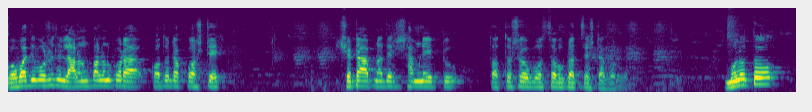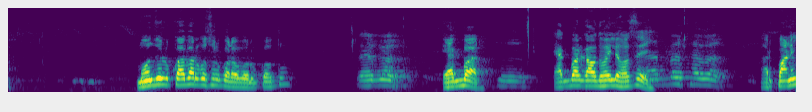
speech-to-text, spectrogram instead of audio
গবাদি পশুদের লালন পালন করা কতটা কষ্টের সেটা আপনাদের সামনে একটু তথ্যসহ উপস্থাপন করার চেষ্টা করব। মূলত মঞ্জুল কয়বার গোসল করা গরু কত একবার। একবার? গাও ধোয়াইলে হসে? আর পানি?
